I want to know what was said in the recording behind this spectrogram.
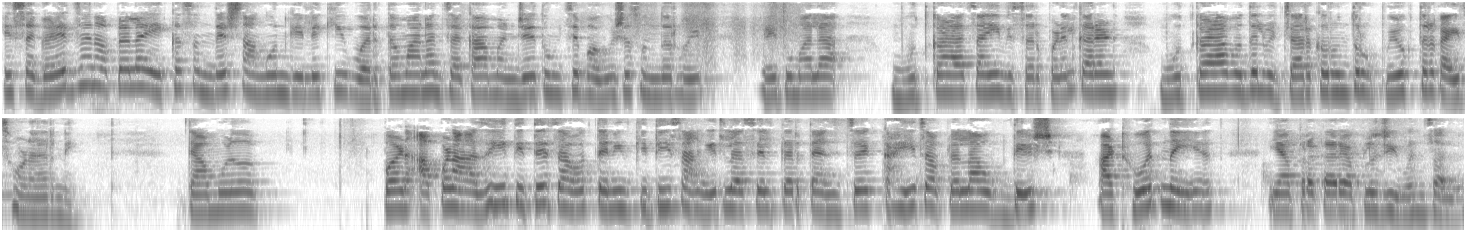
हे सगळेच जण आपल्याला एकच संदेश सांगून गेले की वर्तमानात जगा म्हणजे तुमचे भविष्य सुंदर होईल आणि तुम्हाला भूतकाळाचाही विसर पडेल कारण भूतकाळाबद्दल विचार करून तर उपयोग तर काहीच होणार नाही. त्यामुळं पण आपण आजही तिथेच आहोत. त्यांनी कितीही सांगितलं असेल तर त्यांचे काहीच आपल्याला उपदेश आठवत नाही आहेत या प्रकारे आपलं जीवन चाललं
